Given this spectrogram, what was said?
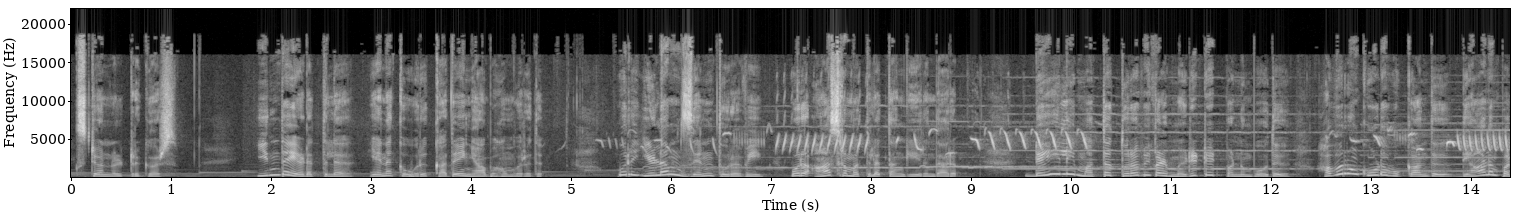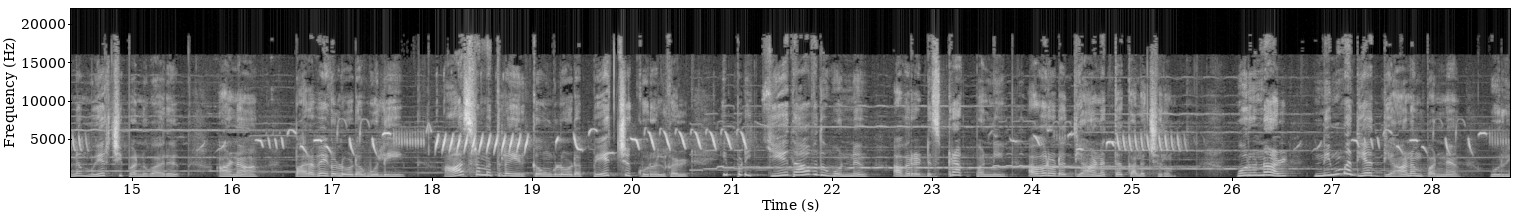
external triggers இந்த இடத்துல எனக்கு ஒரு கதை ஞாபகம் வருது. ஒரு இளம் ஜென் துறவி ஒரு ஆசிரமத்தில் தங்கியிருந்தார். டெய்லி மற்ற துறவிகள் மெடிடேட் பண்ணும்போது அவரும் கூட உட்காந்து தியானம் பண்ண முயற்சி பண்ணுவார். ஆனால் பறவைகளோட ஒலி ஆசிரமத்தில் இருக்கவங்களோட பேச்சு குரல்கள் இப்படி ஏதாவது ஒன்று அவரை டிஸ்ட்ராக்ட் பண்ணி அவரோட தியானத்தை கலைச்சிரும். ஒரு நாள் நிம்மதியாக தியானம் பண்ண ஒரு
